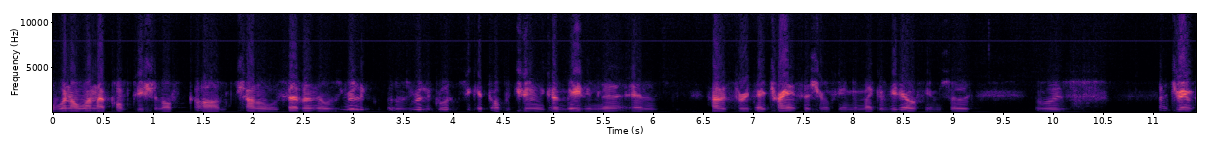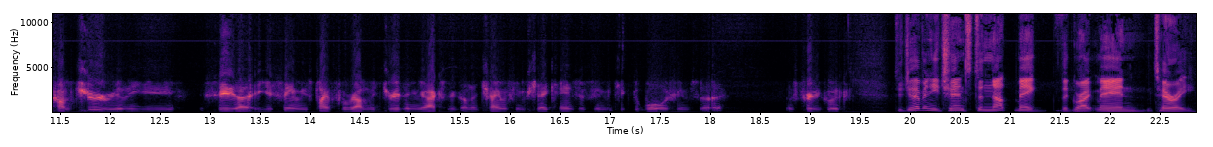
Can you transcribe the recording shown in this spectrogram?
when I won that competition of um, Channel Seven, it was really it was really good to get the opportunity to go meet him there and have a three day training session with him and make a video of him. So it was a dream come true, really. You see that you see him he's playing for Real Madrid, and you're actually going to train with him, shake hands with him, and kick the ball with him. So it was pretty good. Did you have any chance to nutmeg the great man Terry?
